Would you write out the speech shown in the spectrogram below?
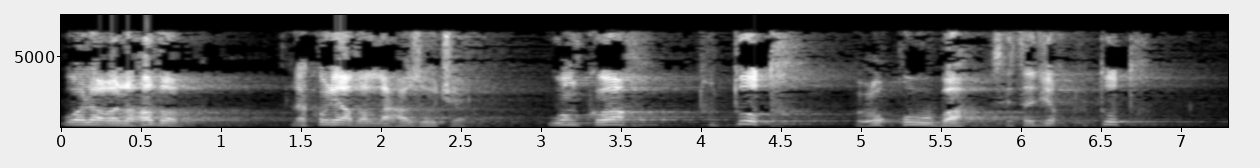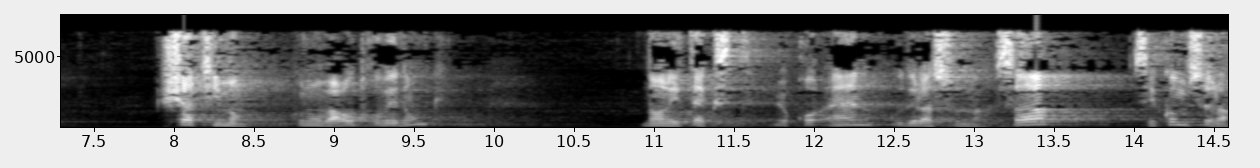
ou alors al-ghadab, la colère d'Allah Azzawajal, ou encore tout autre uquba, c'est-à-dire tout autre châtiment que l'on va retrouver donc dans les textes du Coran ou de la Sunna. Ça, c'est comme cela.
